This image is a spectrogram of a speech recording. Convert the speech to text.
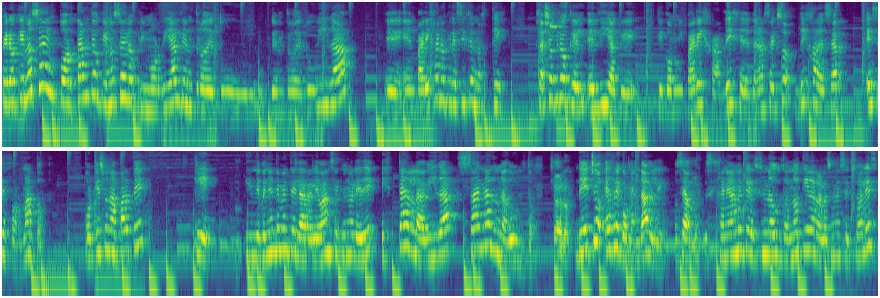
Pero que no sea importante o que no sea lo primordial dentro de tu, dentro de tu vida eh, en pareja no quiere decir que no esté. O sea, yo creo que el, el día que, que con mi pareja deje de tener sexo, deja de ser ese formato. Porque es una parte que, independientemente de la relevancia que uno le dé, está en la vida sana de un adulto. Claro, De hecho, es recomendable. O sea, generalmente si un adulto no tiene relaciones sexuales,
